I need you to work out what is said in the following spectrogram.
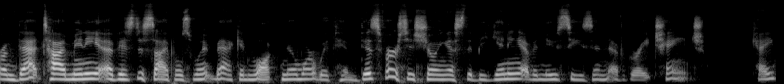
From that time, many of his disciples went back and walked no more with him. This verse is showing us the beginning of a new season of great change. Okay?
